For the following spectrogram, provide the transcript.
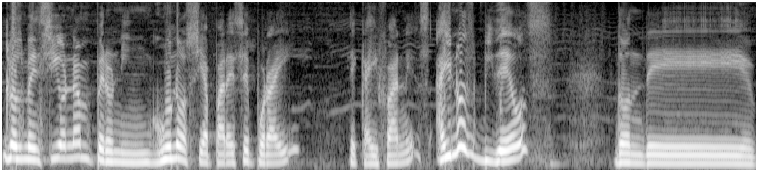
Los mencionan, pero ninguno se aparece por ahí de Caifanes. Hay unos videos donde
